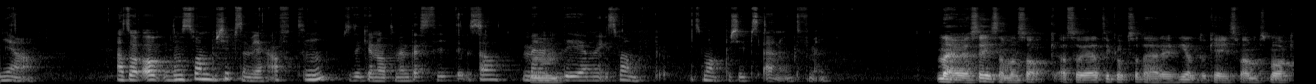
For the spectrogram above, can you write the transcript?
Ja. Alltså av de svampchipsen vi har haft Mm. så tycker jag nog att de är bäst hittills. Ja. Men Mm. det är nog svamp, smak på chips är nog inte för mig. Nej, jag säger samma sak. Alltså, jag tycker också att det här är helt okej svampsmak.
